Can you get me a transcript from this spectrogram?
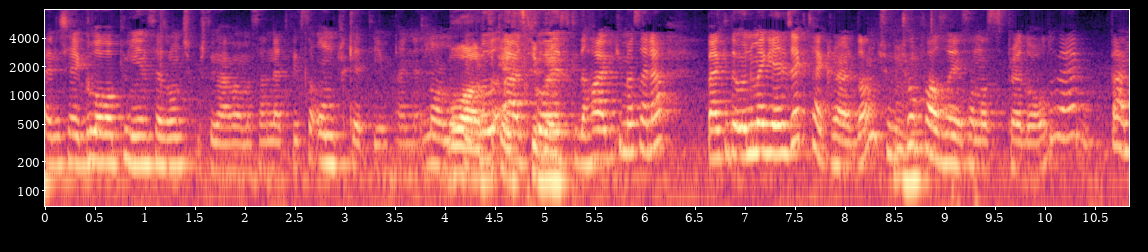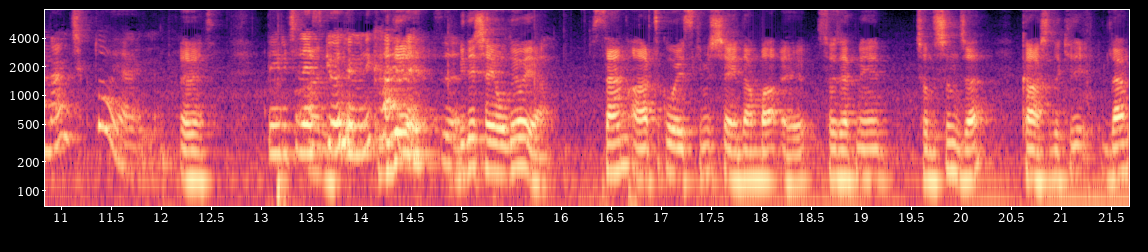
Hani şey Glow Up'ın yeni sezonu çıkmıştı galiba mesela Netflix'te onu tüketeyim hani normal Bu artık People, eskidi. o eskidi. Halbuki mesela belki de önüme gelecek tekrardan çünkü Hı hı. çok fazla insana spread oldu ve benden çıktı o yani. Evet. Benim için eski Aynen. önemini Bir de, kaybetti. bir de şey oluyor ya sen artık o eskimiş şeyden e, söz etmeye çalışınca karşıdakinden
